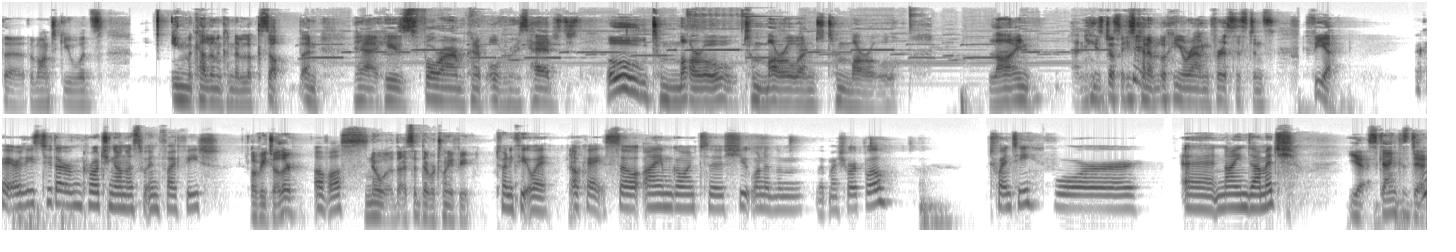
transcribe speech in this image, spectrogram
the, the Montague Woods. Ian McKellen kind of looks up, and yeah, his forearm kind of over his head. Just, oh, tomorrow, tomorrow, and tomorrow. Line, and he's just he's kind of looking around for assistance. Fia Okay, are these two that are encroaching on us within five feet of each other. of us? No, I said they were twenty feet. 20 feet away. Okay, so I'm going to shoot one of them with my short bow. 20 for uh, 9 damage. Yeah, Skank is dead.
